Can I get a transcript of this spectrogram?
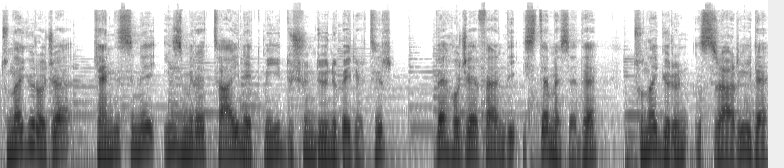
Tunagür Hoca kendisini İzmir'e tayin etmeyi düşündüğünü belirtir ve Hoca Efendi istemese de Tunagür'ün ısrarı ile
